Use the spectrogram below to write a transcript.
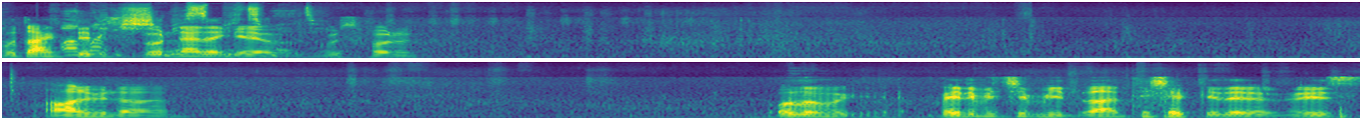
Bu takdir spor nereden geliyor bu sporun? Harbi la. Oğlum benim için miydi lan? Teşekkür ederim reis.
